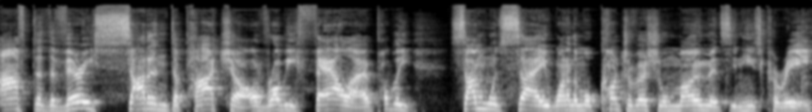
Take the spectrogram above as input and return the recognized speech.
after the very sudden departure of Robbie Fowler. Probably some would say one of the more controversial moments in his career.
